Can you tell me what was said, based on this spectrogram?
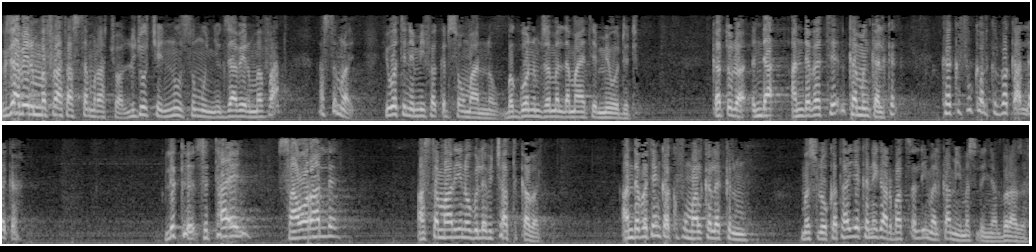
እግዚአብሔርን መፍራት አስተምራቸዋል ልጆቼ ኑ ስሙኝ እግዚአብሔርን መፍራት አስተምራቸው ህይወትን የሚፈቅድ ሰው ማን ነው? በጎንም ዘመን ለማየት የሚወድድ ቀጥሎ እንደ አንደበትህን ከምን ከልክል ከክፉ ከልክል በቃ አለቀ። ልክ ስታየኝ ሳወራለ አስተማሪ ነው ብለህ ብቻ አትቀበል። አንደበቴን ከክፉ ማልከለክል መስሎ ከታየ ከኔ ጋር ባትጸልይ መልካም ይመስለኛል brother።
